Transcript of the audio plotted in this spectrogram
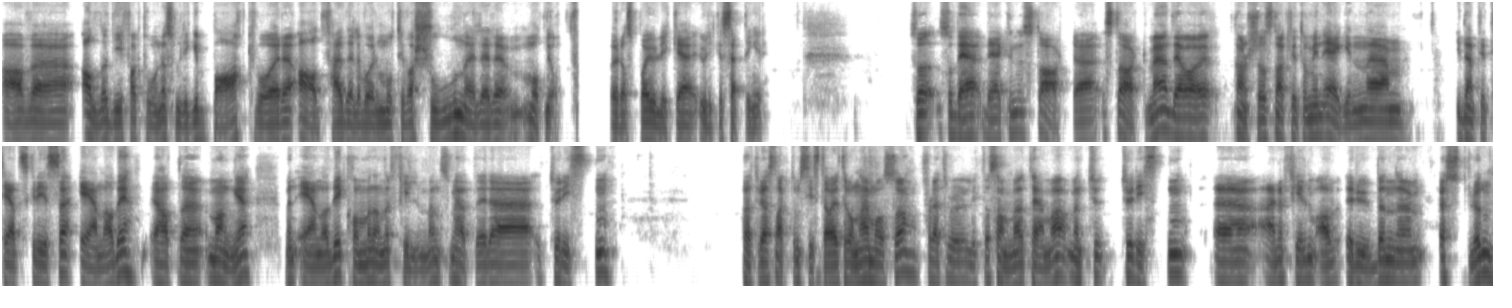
av eh, alle de faktorene som ligger bak vår atferd eller vår motivasjon eller eh, måten vi oppfører oss på i ulike, ulike settinger. Så, så det, det, jeg kunne starte, starte, med, det var kanskje å snakke litt om min egen eh, identitetskrise. En av de, jeg har hatt uh, mange, men en av de kom med denne filmen som heter uh, 'Turisten'. Jeg tror jeg snakket om sist jeg var i Trondheim også, for jeg tror det er litt av samme tema. Men tu 'Turisten' eh, er en film av Ruben Østlund.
